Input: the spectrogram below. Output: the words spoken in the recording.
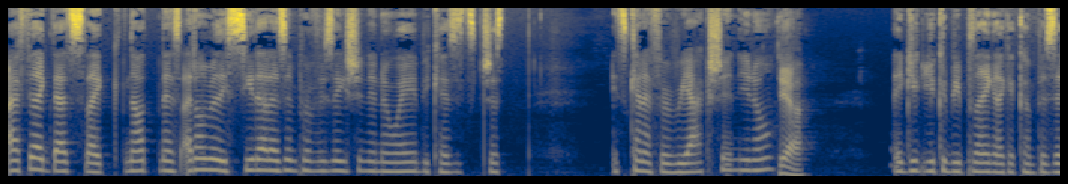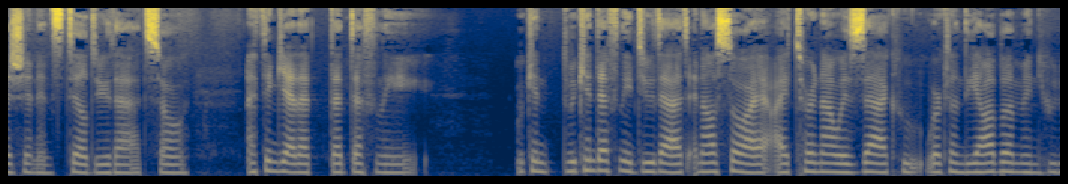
I feel like that's like not. Nec- I don't really see that as improvisation in a way because it's just it's kind of a reaction, you know. Yeah. Like you, you could be playing like a composition and still do that. So I think yeah, that that definitely we can we can definitely do that. And also I I turn now with Zach who worked on the album and who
